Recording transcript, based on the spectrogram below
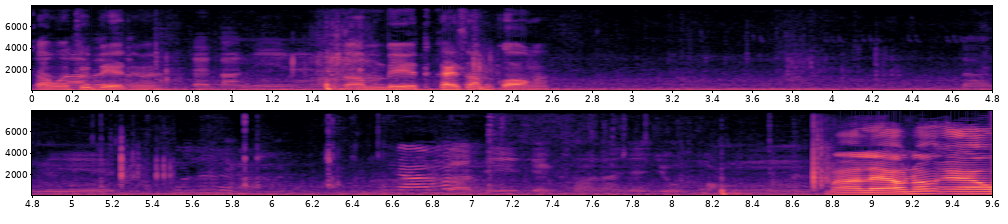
ซ้อมกับที่เบสใช่ไหมแต่ตอนนี้น่าจะซ้อมเบสใครซ้อมกองอะตอนนี้น้ำตมัอนนนี้เสียงคอน่าจะอยู่ของมาแล้วน้องแอล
